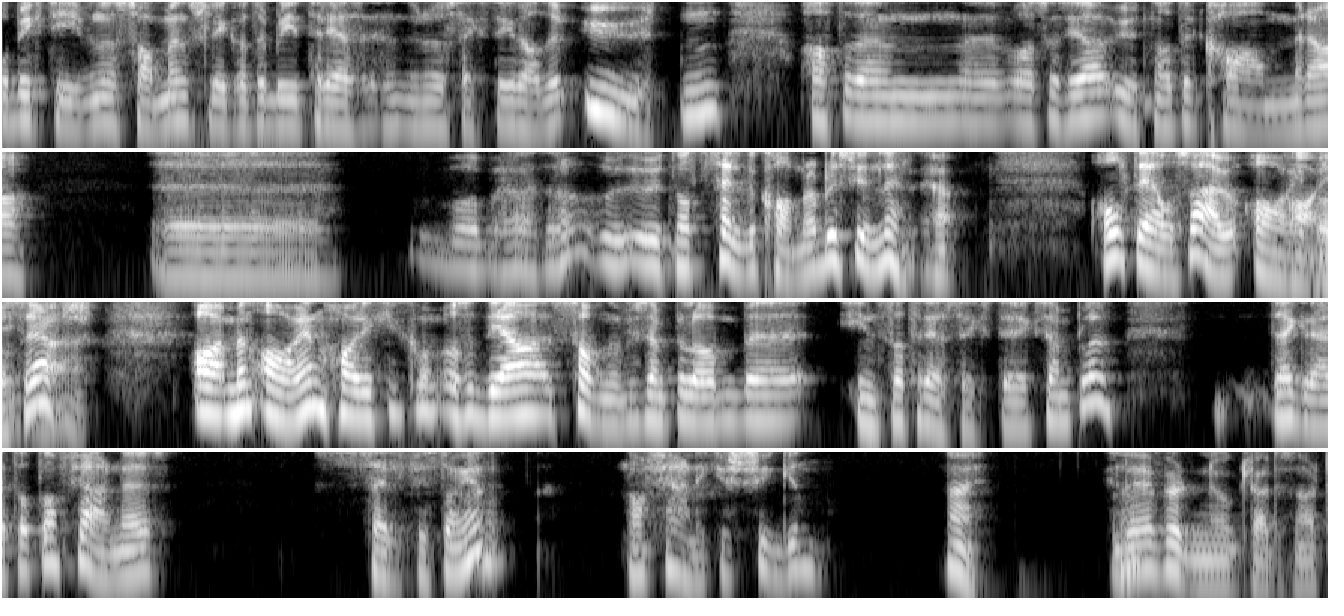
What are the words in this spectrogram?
objektivene sammen, slik at det blir 360 grader, uten at den eh, Hva skal jeg si da? Uten at det kamera eh, hva heter det? Uten at selve kameraet blir synlig. Ja. Alt det også er jo AI-basert. AI, men AI-en har ikke kommet altså Det jeg savner f.eks. av eh, Insta 360-eksempelet, det er greit at han fjerner selfiestangen, men han fjerner ikke skyggen. Nei. Det burde den jo klare snart.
